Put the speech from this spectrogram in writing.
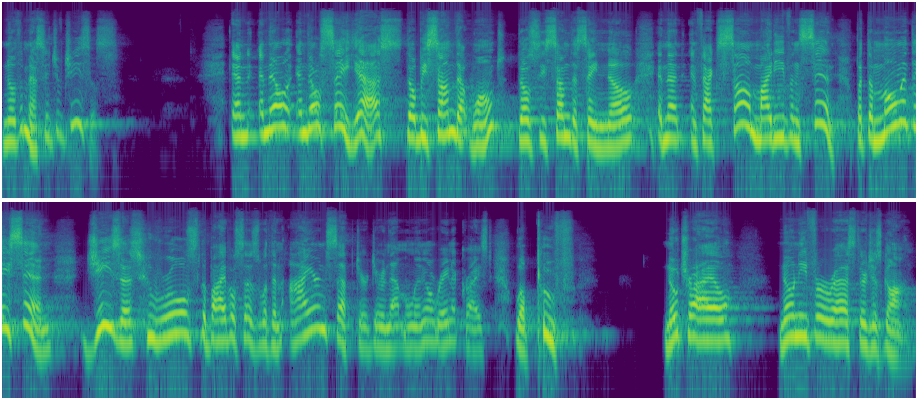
know the message of Jesus. And, and, they'll, and they'll say yes. There'll be some that won't. There'll be some that say no. And then, in fact, some might even sin. But the moment they sin, Jesus, who rules, the Bible says, with an iron scepter during that millennial reign of Christ, will poof. No trial, no need for arrest. They're just gone.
